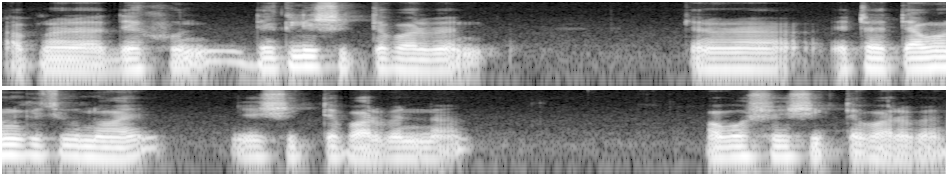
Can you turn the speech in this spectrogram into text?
আপনারা দেখুন, দেখলেই শিখতে পারবেন। কেননা এটা তেমন কিছু নয়। যে শিখতে পারবেন না, অবশ্যই শিখতে পারবেন।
